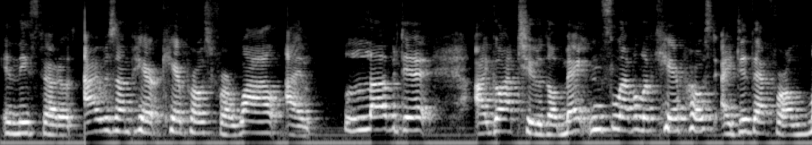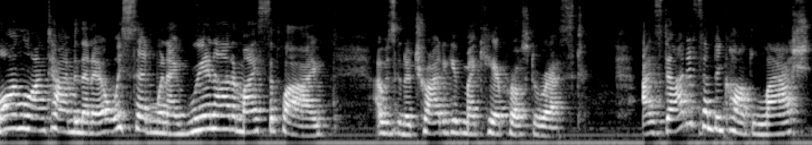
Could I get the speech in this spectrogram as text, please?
in these photos. I was on CareProst for a while. I loved it. I got to the maintenance level of CareProst. I did that for a long, long time. And then I always said when I ran out of my supply, I was going to try to give my CareProst a rest. I started something called Lash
